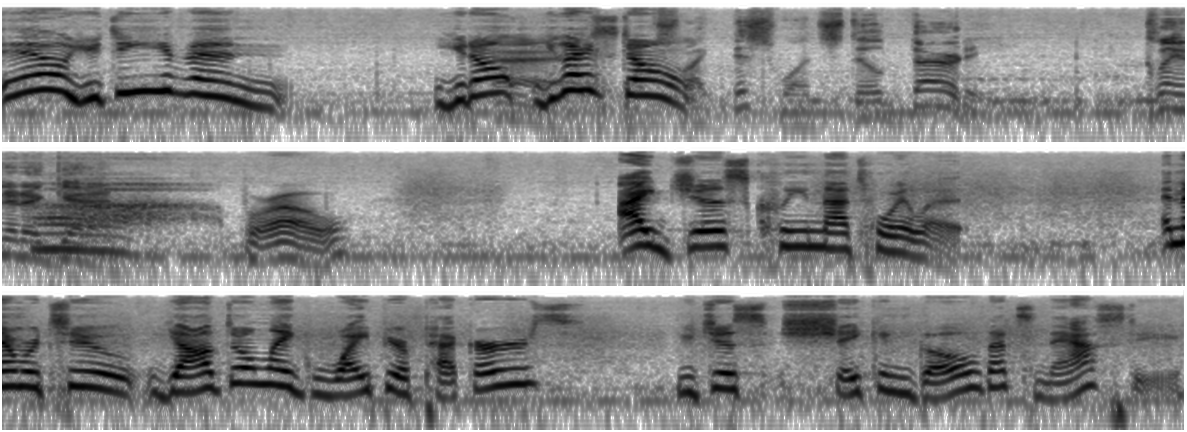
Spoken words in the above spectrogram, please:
Ew, you didn't even. You don't. Hey, you eh, guys don't. like this one's still dirty. Clean it ah, again. Bro. I just cleaned that toilet. And number two, y'all don't like wipe your peckers? You just shake and go? That's nasty.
